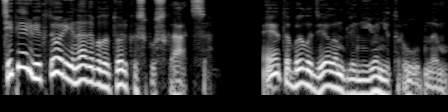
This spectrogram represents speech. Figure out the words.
Теперь Виктории надо было только спускаться. Это было делом для нее нетрудным.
